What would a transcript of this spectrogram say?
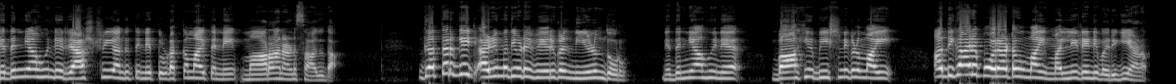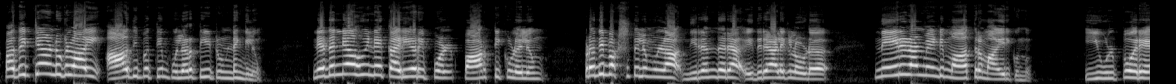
നെതന്യാഹുവിന്റെ രാഷ്ട്രീയ അന്ത്യത്തിന്റെ തുടക്കമായി തന്നെ മാറാനാണ് സാധ്യത. ഖത്തർ ഗേറ്റ് അഴിമതിയുടെ വേരുകൾ നീളും തോറും നെതന്യാഹുവിന് ബാഹ്യ ഭീഷണികളുമായി അധികാര പോരാട്ടവുമായി മല്ലിടേണ്ടി വരികയാണ്. പതിറ്റാണ്ടുകളായി ആധിപത്യം പുലർത്തിയിട്ടുണ്ടെങ്കിലും നെതന്യാഹുവിന്റെ കരിയർ ഇപ്പോൾ പാർട്ടിക്കുള്ളിലും പ്രതിപക്ഷത്തിലുമുള്ള നിരന്തര എതിരാളികളോട് നേരിടാൻ വേണ്ടി മാത്രമായിരിക്കുന്നു. ഈ ഉൾപ്പോര്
